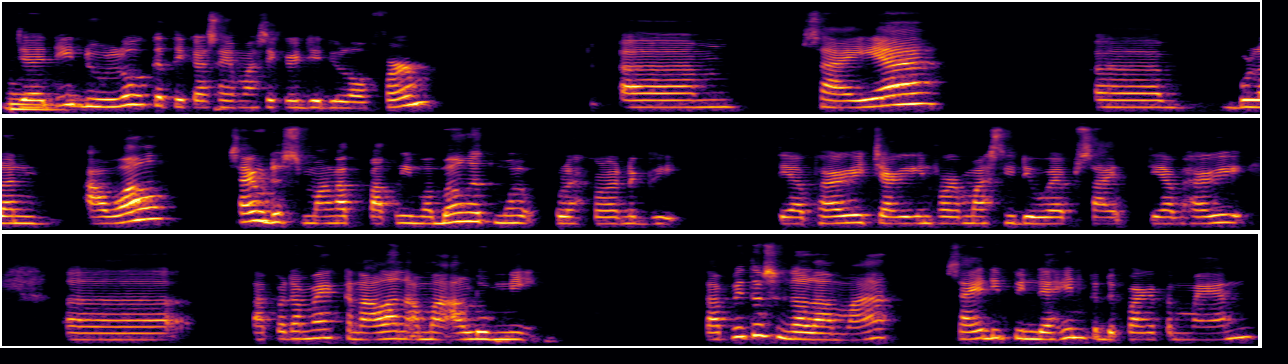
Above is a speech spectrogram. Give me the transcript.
Hmm. Jadi dulu ketika saya masih kerja di law firm, um, saya uh, bulan awal saya udah semangat 45 banget mau kuliah ke luar negeri. Tiap hari cari informasi di website, tiap hari uh, apa namanya kenalan sama alumni tapi itu nggak lama, saya dipindahin ke departemen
